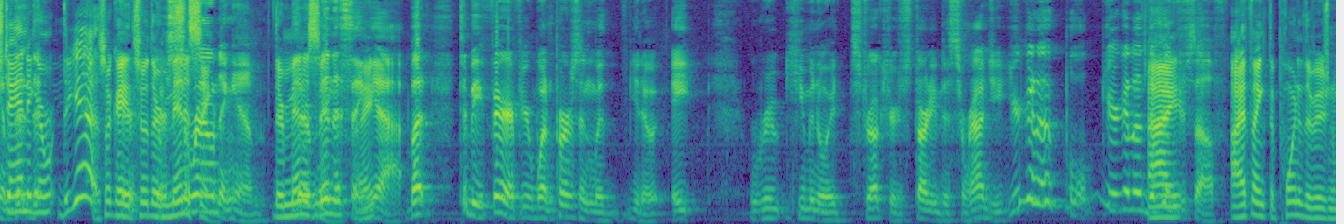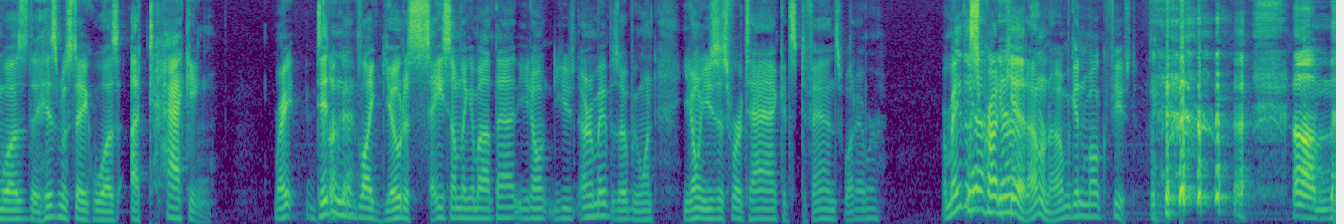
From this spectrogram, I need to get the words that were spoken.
him. standing. They're- ar- yes. Okay. so they're, they're menacing. surrounding him. They're menacing, They're menacing. right? Yeah, but to be fair, if you're one person with you know eight root humanoid structures starting to surround you, you're gonna you're gonna defend I, yourself. I think the point of the vision was that his mistake was attacking. Right? Didn't Okay. like Yoda say something about that? You don't use, or maybe it was Obi Wan. You don't use this for attack. It's defense, whatever. Or maybe this Yeah, Karate yeah. Kid. I don't know. I'm getting them all confused. Um,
